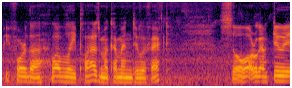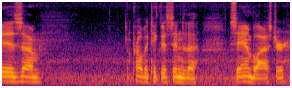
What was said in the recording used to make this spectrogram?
before the lovely plasma come into effect. So what we're going to do is um, probably take this into the sandblaster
